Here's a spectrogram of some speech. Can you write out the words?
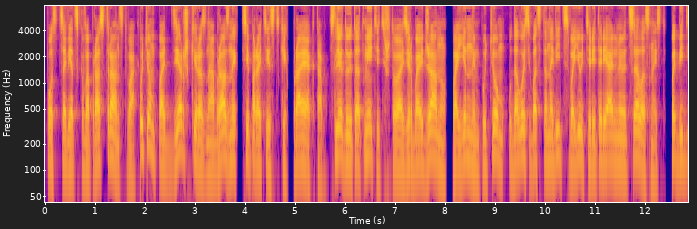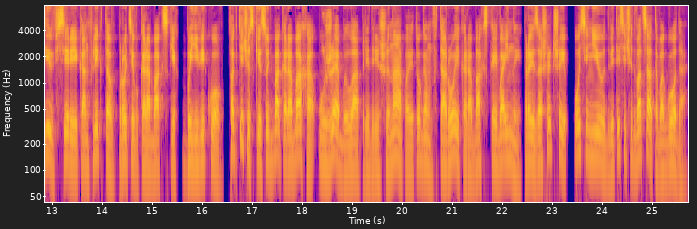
постсоветского пространства путем поддержки разнообразных сепаратистских проектов. Следует отметить, что Азербайджану военным путем удалось восстановить свою территориальную целостность, победив в серии конфликтов против карабахских боевиков. Фактически судьба Карабаха уже была предрешена по итогам Второй Карабахской войны, произошедшей осенью 2020 года.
